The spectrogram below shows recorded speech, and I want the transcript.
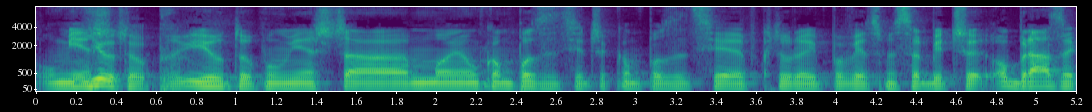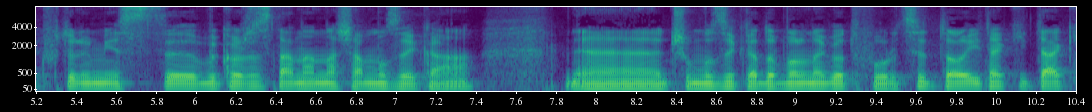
umieszcza, YouTube. YouTube umieszcza moją kompozycję, czy kompozycję, w której powiedzmy sobie, czy obrazek, w którym jest wykorzystana nasza muzyka, e, czy muzyka dowolnego twórcy, to i, tak, i tak,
